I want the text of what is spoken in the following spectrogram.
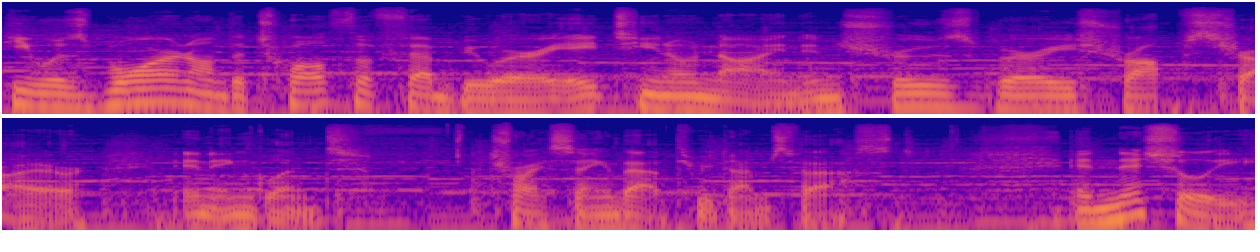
He was born on the 12th of February 1809 in Shrewsbury, Shropshire, in England. Try saying that three times fast. Initially,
